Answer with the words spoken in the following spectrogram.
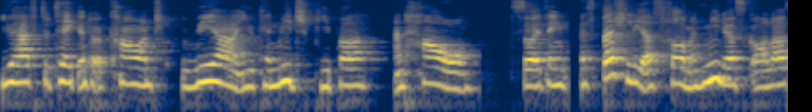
you have to take into account where you can reach people and how. So I think, especially as film and media scholars,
